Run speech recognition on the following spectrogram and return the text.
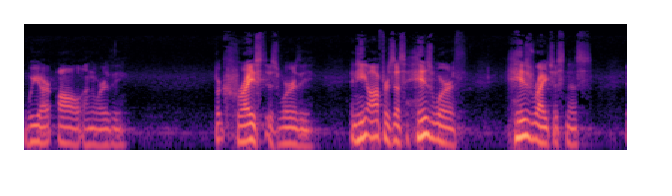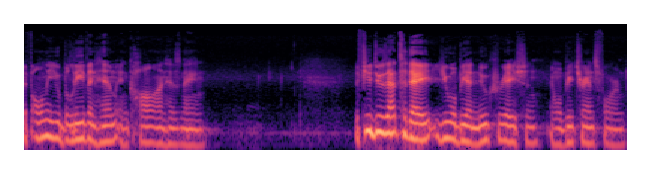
we are all unworthy. But Christ is worthy, and He offers us His worth, His righteousness, if only you believe in Him and call on His name. If you do that today, you will be a new creation and will be transformed.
